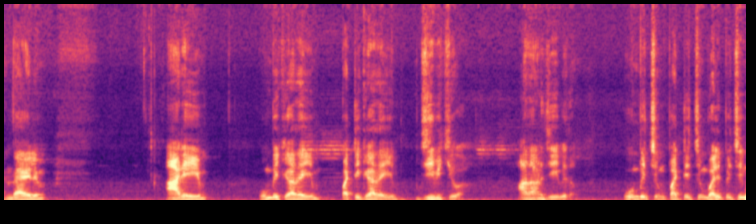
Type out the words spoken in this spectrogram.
എന്തായാലും ആരെയും ഉമ്പിക്കാതെയും പറ്റിക്കാതെയും ജീവിക്കുക. അതാണ് ജീവിതം. ഊമ്പിച്ചും പറ്റിച്ചും വലിപ്പിച്ചും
